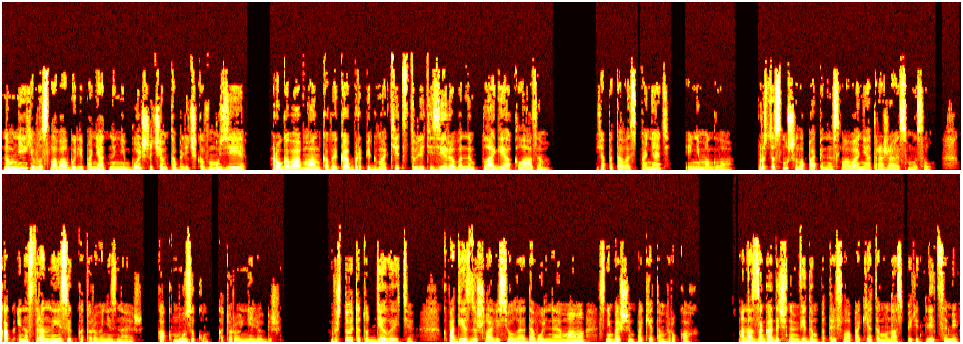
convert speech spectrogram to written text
но мне его слова были понятны не больше, чем табличка в музее рогово-обманковый габропигматит с тулитизированным плагиоклазом. Я пыталась понять и не могла. Просто слушала папины слова, не отражая смысл. Как иностранный язык, которого не знаешь. Как музыку, которую не любишь. «Вы что это тут делаете?» К подъезду шла веселая, довольная мама с небольшим пакетом в руках. Она с загадочным видом потрясла пакетом у нас перед лицами,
